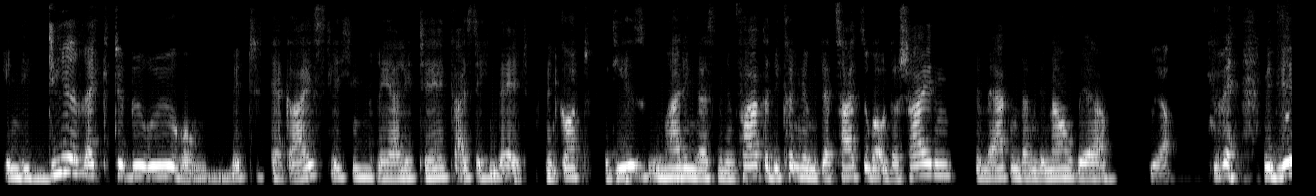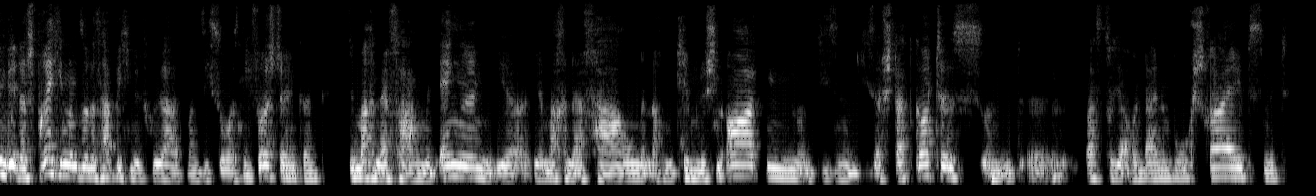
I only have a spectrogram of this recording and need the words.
in die direkte Berührung mit der geistlichen Realität, geistlichen Welt, mit Gott, mit Jesus, mit dem Heiligen Geist, mit dem Vater. Die können wir mit der Zeit sogar unterscheiden. Wir merken dann genau, wer ja mit wem wir da sprechen und so, das habe ich mir früher, hat man sich sowas nicht vorstellen können. Wir machen Erfahrungen mit Engeln, wir, wir machen Erfahrungen auch mit himmlischen Orten und diesem, dieser Stadt Gottes und äh, was du ja auch in deinem Buch schreibst, mit,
